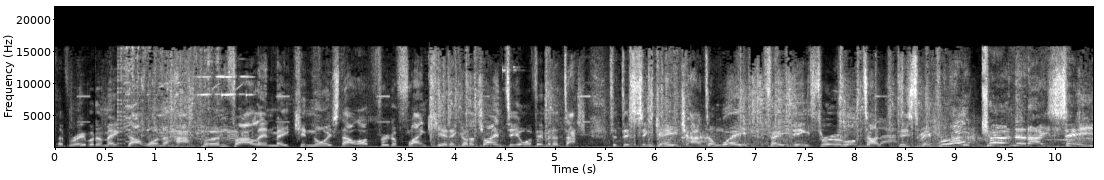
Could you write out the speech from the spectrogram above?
they're able to make that one happen. Valyn making noise now up through the flank here. They've got to try and deal with him in a dash to disengage and away, fading through. Lockdown needs to be broken, and I see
